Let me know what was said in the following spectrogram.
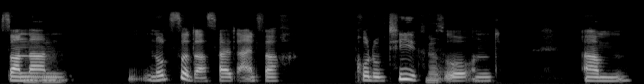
sondern nutze das halt einfach produktiv Ja. so und ähm,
